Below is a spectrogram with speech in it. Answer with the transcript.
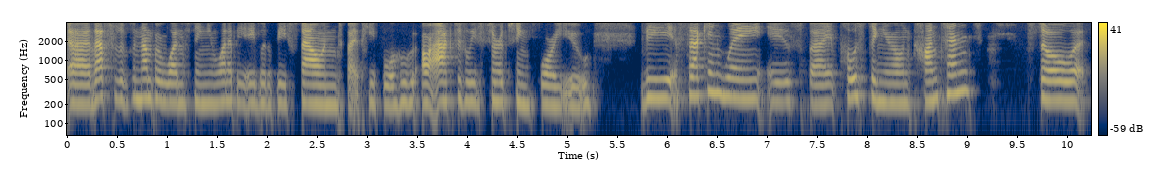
uh, that's the number one thing. You want to be able to be found by people who are actively searching for you. The second way is by posting your own content. So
